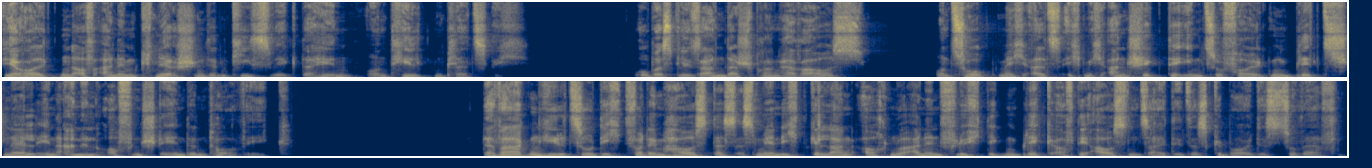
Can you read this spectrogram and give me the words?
Wir rollten auf einem knirschenden Kiesweg dahin und hielten plötzlich. Oberst Lysander sprang heraus, und zog mich, als ich mich anschickte, ihm zu folgen, blitzschnell in einen offenstehenden Torweg. Der Wagen hielt so dicht vor dem Haus, dass es mir nicht gelang, auch nur einen flüchtigen Blick auf die Außenseite des Gebäudes zu werfen.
